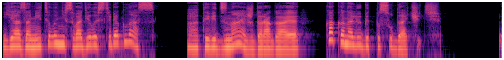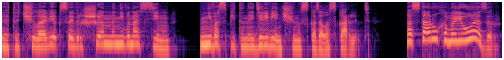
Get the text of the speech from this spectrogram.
я заметила, не сводила с тебя глаз. А ты ведь знаешь, дорогая, как она любит посудачить». «Этот человек совершенно невыносим, невоспитанная деревенщина», — сказала Скарлетт. А старуха Мэри Уэзер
